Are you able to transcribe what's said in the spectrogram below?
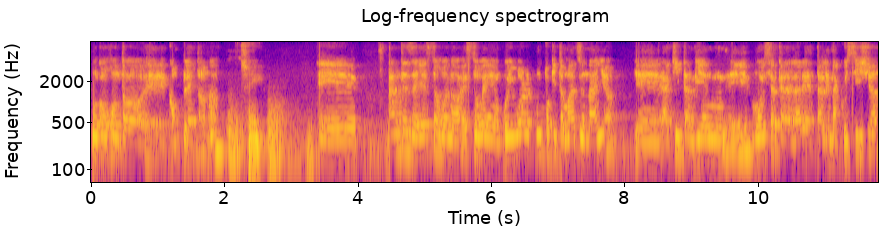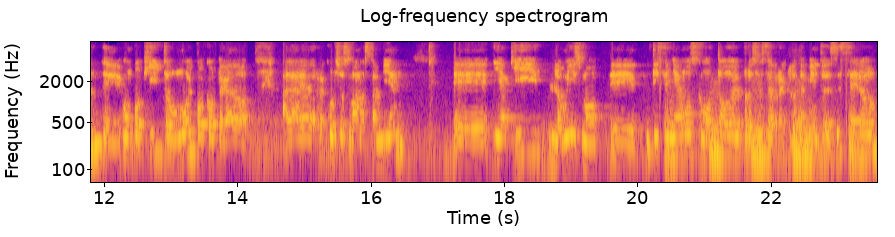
un conjunto eh, completo, ¿no? Sí. Eh, antes de esto, bueno, estuve en WeWork un poquito más de un año. aquí también muy cerca del área de Talent Acquisition, un poquito, muy poco pegado al área de recursos humanos también. Eh, y aquí lo mismo, eh, diseñamos como todo el proceso de reclutamiento desde cero,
